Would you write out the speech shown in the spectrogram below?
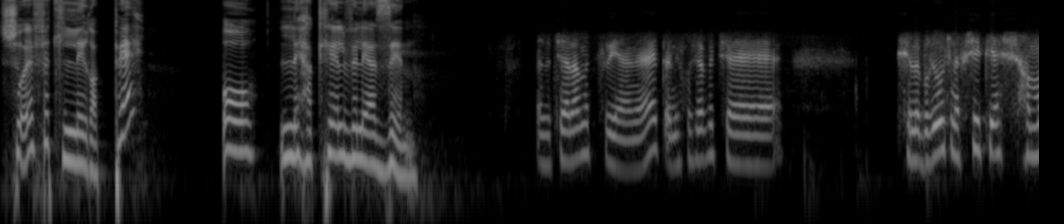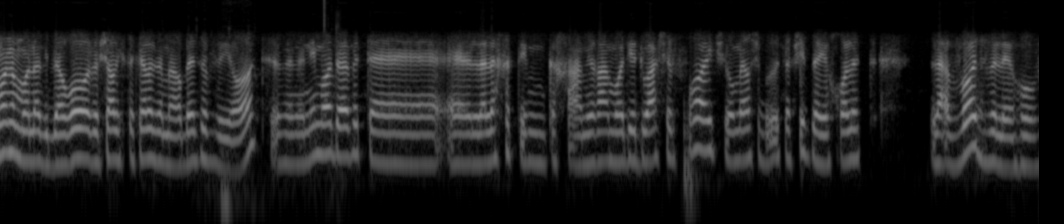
שואפת לרפא או להקל ולאזן? אז זאת שאלה מצוינת. אני חושבת ש... שלבריאות נפשית יש המון המון הגדרות, אפשר להסתכל על זה מהרבה זוויות, ואני מאוד אוהבת אה, אה, ללכת עם ככה אמירה מאוד ידועה של פרויד, שהוא אומר שבריאות נפשית זה היכולת לעבוד ולאהוב.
